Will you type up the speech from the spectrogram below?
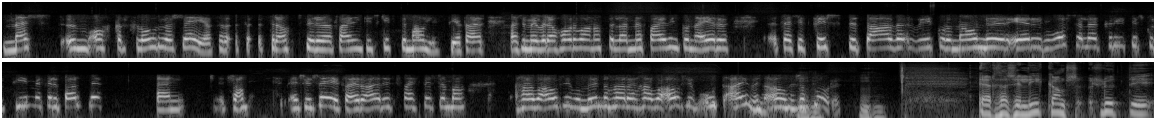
mest um okkar flóru að segja þrátt fyrir að fæðingin skiptir máli því að það er það sem við verðum að horfa á náttúrulega með fæðinguna eru þessi fyrstu dagar, vikur og mánuður eru rosalega kritiskur tími fyrir barnið en samt eins og ég segi það eru aðrið fættir sem að hafa áhrif og mun að hafa áhrif út æfina á þessa mhm. flóru mm -hmm. Er þessi líkams hluti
